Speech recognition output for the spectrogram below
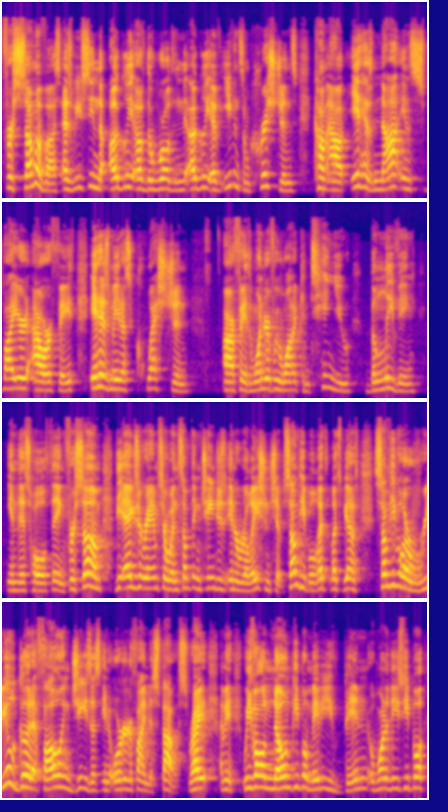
for some of us as we've seen the ugly of the world and the ugly of even some Christians come out, it has not inspired our faith. It has made us question our faith. Wonder if we want to continue believing in this whole thing. For some, the exit ramps are when something changes in a relationship. Some people, let's, let's be honest, some people are real good at following Jesus in order to find a spouse, right? I mean, we've all known people, maybe you've been one of these people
